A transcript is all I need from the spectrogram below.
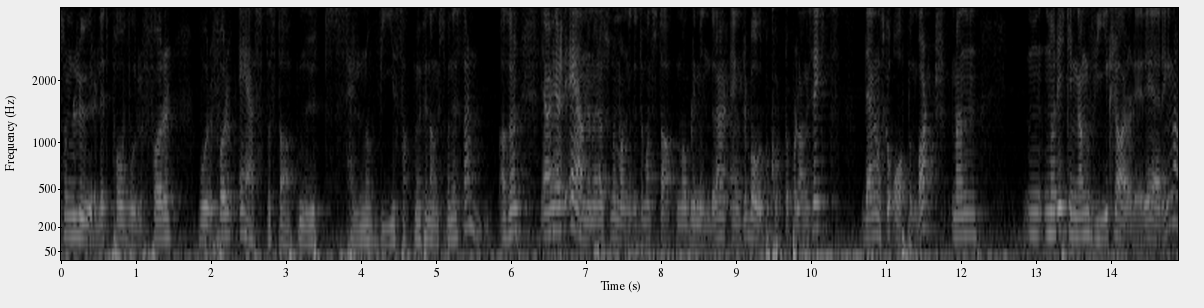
som lurer litt på hvorfor Hvorfor este staten ut selv når vi satt med finansministeren? Altså, Jeg er jo helt enig med resonnementet ditt om at staten må bli mindre. Egentlig både på kort og på lang sikt. Det er ganske åpenbart. Men når ikke engang vi klarer det i regjering, da,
